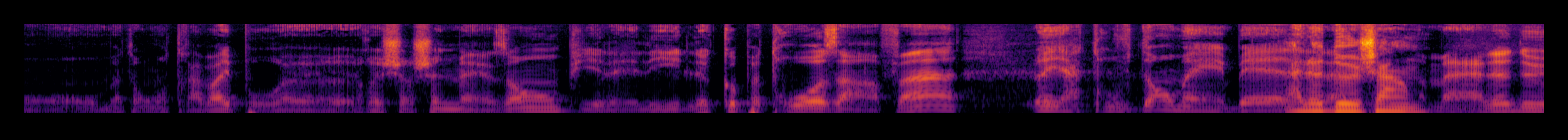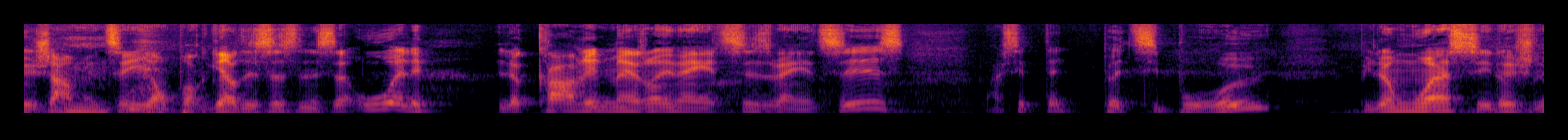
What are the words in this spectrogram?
on, mettons, on travaille pour euh, rechercher une maison, puis les- les- le couple a trois enfants. Là, il la trouve donc bien belle. Elle a deux chambres. Ben, elle a deux chambres. Mm. mais tu sais, Ils n'ont pas regardé ça. c'est nécessaire. Ou elle est- le carré de maison est 26-26. Ben, c'est peut-être petit pour eux. Puis là, moi, c'est là que je,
